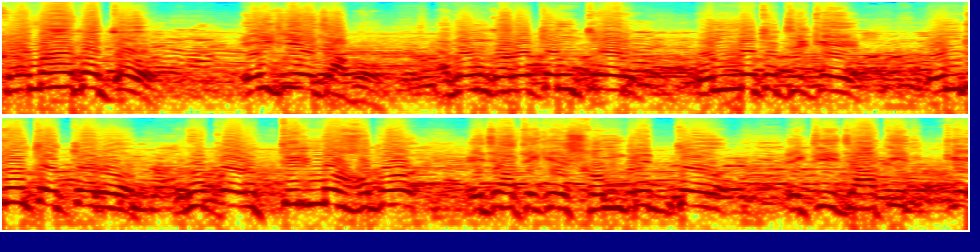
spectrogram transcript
ক্রমাগত এগিয়ে যাব এবং গণতন্ত্রের উন্নত থেকে উন্নততর রূপে উত্তীর্ণ হব। এই জাতিকে সমৃদ্ধ একটি জাতিকে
